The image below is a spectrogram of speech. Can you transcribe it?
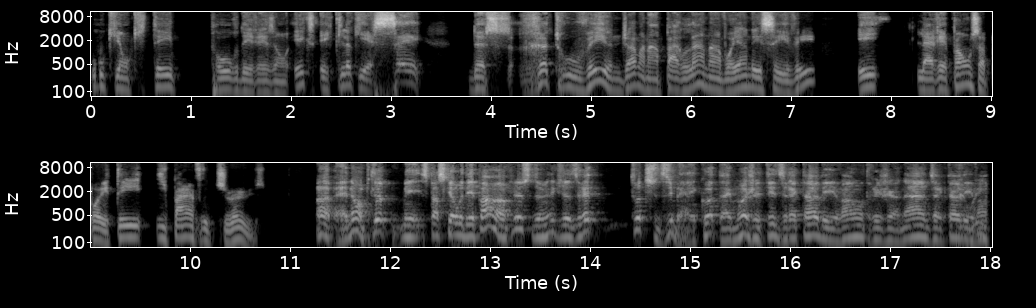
ou qui ont quitté pour des raisons X et que là, qui essaient de se retrouver une job en en parlant, en envoyant des CV et la réponse n'a pas été hyper fructueuse. Ah, ben non, mais c'est parce qu'au départ, en plus, Dominique, je dirais, toi, tu te dis, ben écoute, moi, j'étais directeur des ventes régionales, directeur ben des ventes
